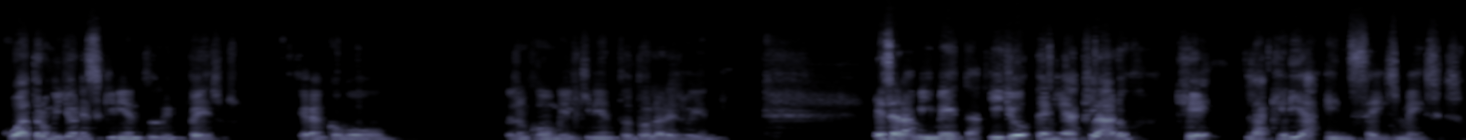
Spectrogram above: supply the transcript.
4 millones 500 mil pesos, que eran como, pues son como 1.500 dólares hoy en día. Esa era mi meta. Y yo tenía claro que la quería en seis meses.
